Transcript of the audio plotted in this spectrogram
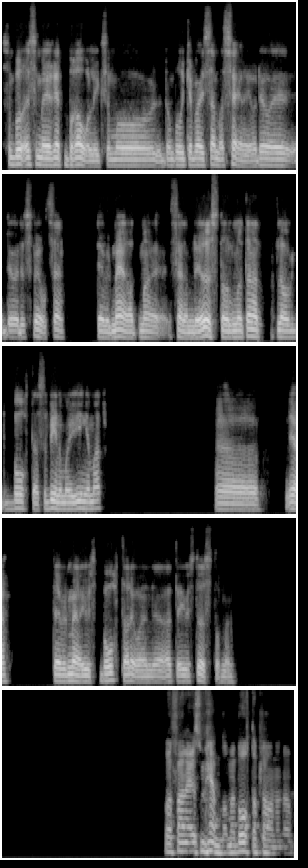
som, som är rätt bra liksom och de brukar vara i samma serie och då är, då är det svårt sen. Det är väl mer att man, sen om det är Öster eller något annat lag borta så vinner man ju inga matcher. Uh, ja, det är väl mer just borta då än att det är just Öster. Men... Vad fan är det som händer med bortaplanen då?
